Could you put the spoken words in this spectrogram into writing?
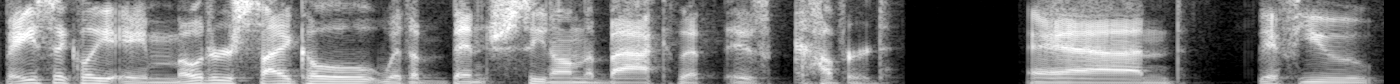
basically a motorcycle with a bench seat on the back that is covered. And if you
